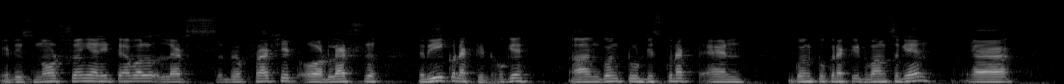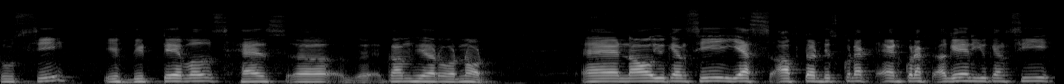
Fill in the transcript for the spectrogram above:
it is not showing any table. Let's refresh it or let's reconnect it. Okay, i'm going to disconnect and going to connect it once again uh, to see if the tables has uh, come here or not. And now you can see yes after disconnect and connect again you can see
